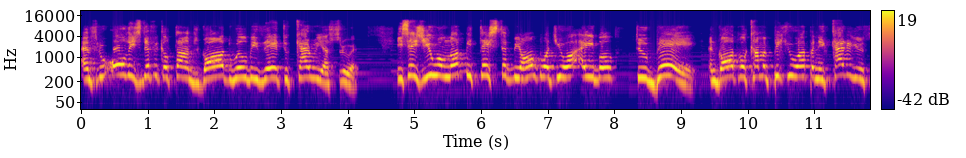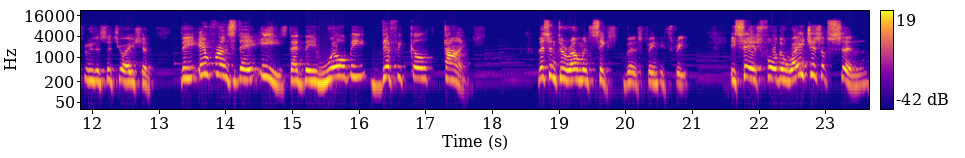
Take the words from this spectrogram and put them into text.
and through all these difficult times, God will be there to carry us through it. He says, You will not be tested beyond what you are able to bear. And God will come and pick you up and He'll carry you through the situation the inference there is that there will be difficult times. Listen to Romans 6, verse 23. He says, For the wages of sin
